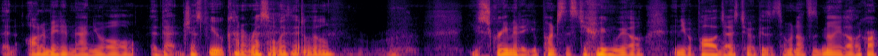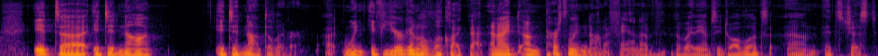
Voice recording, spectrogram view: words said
an automated manual that just You kind of wrestle with it a little. you scream at it, you punch the steering wheel, and you apologize to it because it's someone else's million dollar car. It uh, it did not it did not deliver. Uh, when if you're going to look like that, and I, I'm personally not a fan of the way the MC12 looks. Um, it's just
